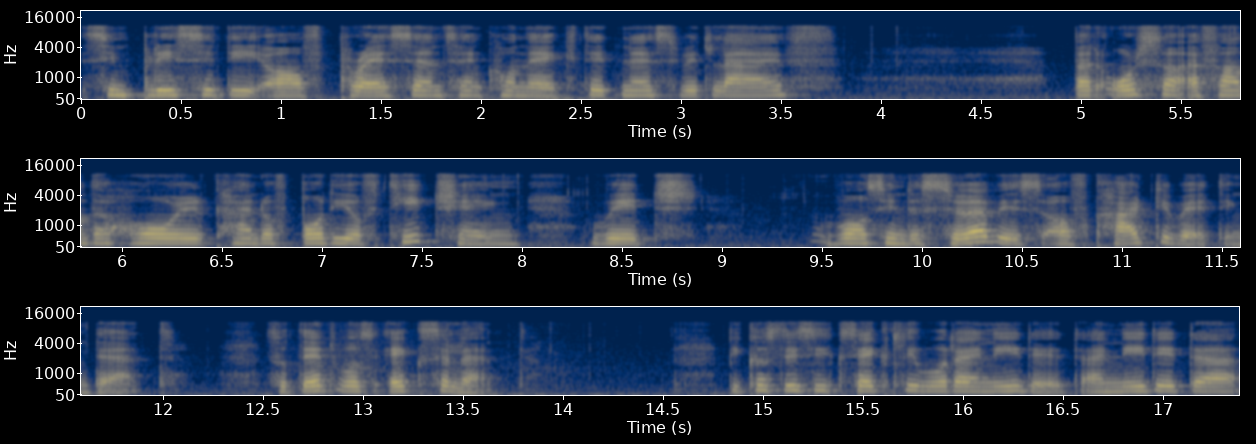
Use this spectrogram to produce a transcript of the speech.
simplicity of presence and connectedness with life, but also I found a whole kind of body of teaching which was in the service of cultivating that. So that was excellent because this is exactly what I needed. I needed, uh,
